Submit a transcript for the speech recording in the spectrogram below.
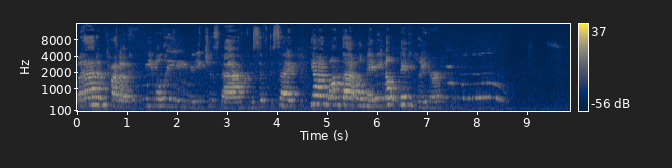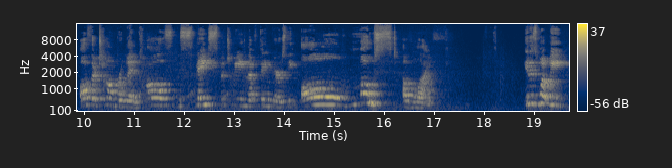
but Adam kind of feebly reaches back as if to say, Yeah, I want that. Well, maybe, no, maybe later. Author Tom Berlin calls the space between the fingers the almost of life. It is what we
